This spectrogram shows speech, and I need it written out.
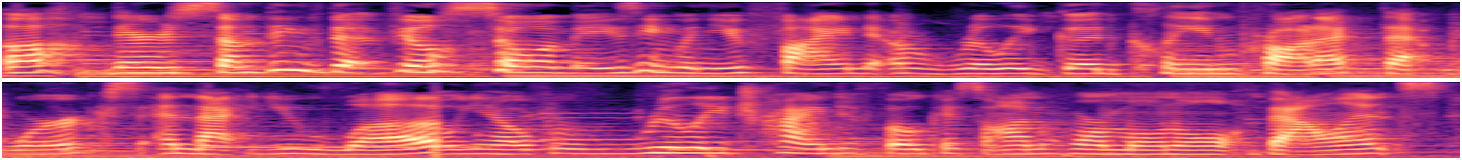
Oh, there's something that feels so amazing when you find a really good clean product that works and that you love. You know, if we're really trying to focus on hormonal balance,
